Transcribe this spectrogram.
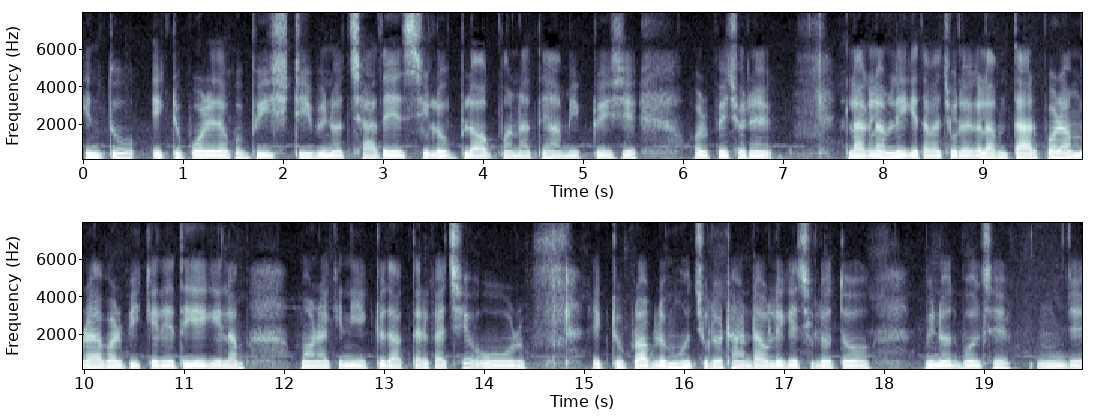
কিন্তু একটু পরে দেখো বৃষ্টি, বিনোদ ছাদে এসেছিল ব্লগ বানাতে। আমি একটু এসে ওর পেছনে লাগলাম, লেগে তারপর চলে গেলাম। তারপর আমরা আবার বিকেলে দিয়ে গেলাম মনাকে নিয়ে একটু ডাক্তার কাছে। ওর একটু প্রবলেম হচ্ছিল, ঠান্ডাও লেগেছিলো। তো বিনোদ বলছে যে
